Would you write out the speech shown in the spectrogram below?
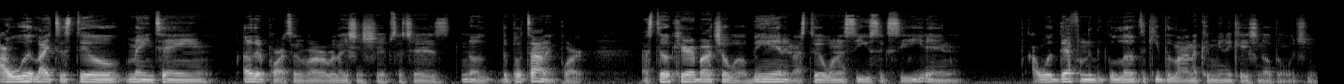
I would like to still maintain other parts of our relationship, such as, you know, the platonic part. I still care about your well being and I still want to see you succeed. And I would definitely love to keep the line of communication open with you.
